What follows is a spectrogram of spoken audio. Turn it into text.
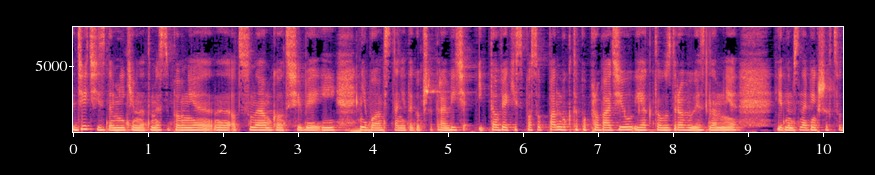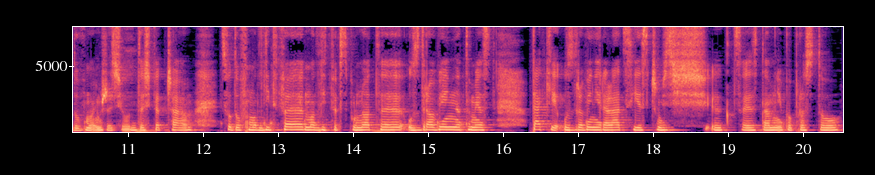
dzieci z Dominikiem, natomiast zupełnie e, odsunęłam go od siebie i nie byłam w stanie tego przetrawić. I to, w jaki sposób Pan Bóg to poprowadził i jak to uzdrowił, jest dla mnie jednym z największych cudów w moim życiu. Doświadczałam cudów modlitwy, modlitwy wspólnoty, uzdrowień, natomiast takie uzdrowienie relacji jest czymś, e, co jest dla mnie po prostu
